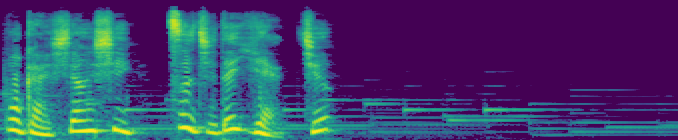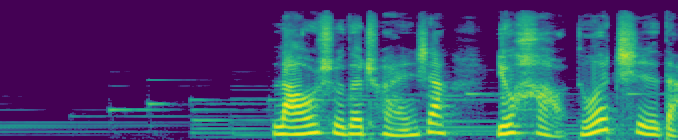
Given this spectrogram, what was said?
不敢相信自己的眼睛。老鼠的船上有好多吃的：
